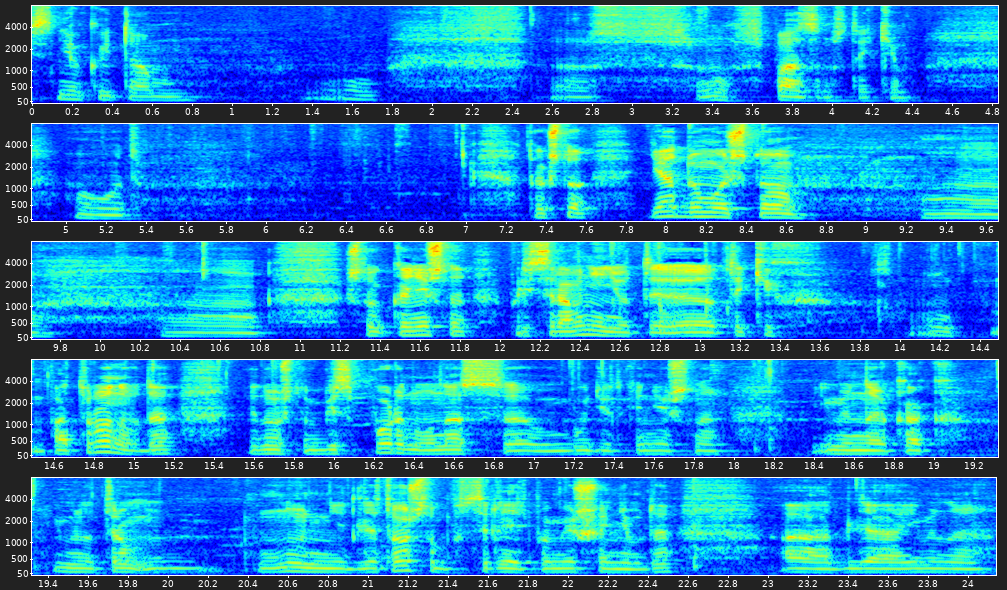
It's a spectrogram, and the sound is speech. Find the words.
с некой там, ну, с, ну, спазом с таким. Вот. Так что я думаю, что, что конечно, при сравнении вот э, таких ну, патронов, да, я думаю, что бесспорно у нас э, будет, конечно, именно как, именно, ну, не для того, чтобы стрелять по мишеням, да, а для именно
